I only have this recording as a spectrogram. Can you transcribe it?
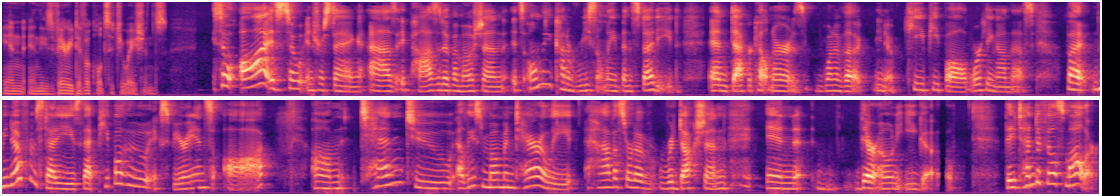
in in these very difficult situations? So, awe is so interesting as a positive emotion. It's only kind of recently been studied, and Dacher Keltner is one of the you know key people working on this. But we know from studies that people who experience awe um, tend to, at least momentarily, have a sort of reduction in their own ego. They tend to feel smaller,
